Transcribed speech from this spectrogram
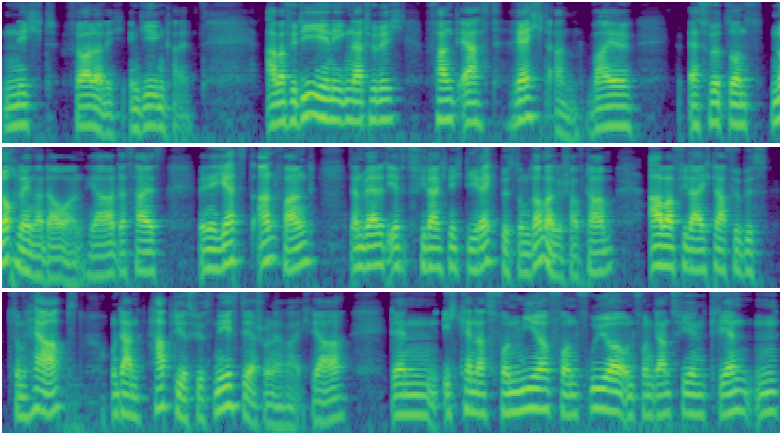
nicht förderlich. Im Gegenteil. Aber für diejenigen natürlich, fangt erst recht an, weil es wird sonst noch länger dauern. Ja, das heißt, wenn ihr jetzt anfangt, dann werdet ihr es vielleicht nicht direkt bis zum Sommer geschafft haben, aber vielleicht dafür bis zum Herbst und dann habt ihr es fürs nächste Jahr schon erreicht, ja. Denn ich kenne das von mir, von früher und von ganz vielen Klienten.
